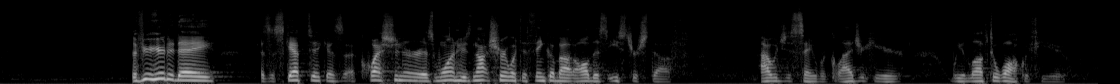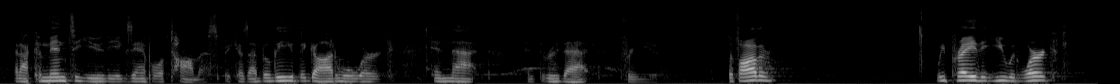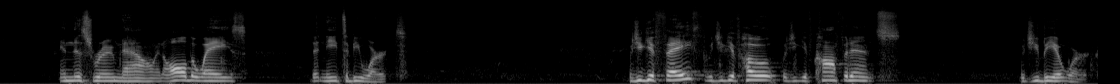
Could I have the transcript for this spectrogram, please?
So if you're here today as a skeptic, as a questioner, as one who's not sure what to think about all this Easter stuff, I would just say, We're glad you're here. We love to walk with you. And I commend to you the example of Thomas because I believe that God will work in that and through that for you. So, Father, we pray that you would work in this room now in all the ways that need to be worked. Would you give faith? Would you give hope? Would you give confidence? Would you be at work?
